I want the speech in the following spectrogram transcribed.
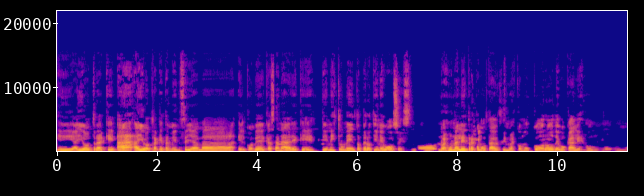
Y hay otra que, ah, hay otra que también se llama El Conde de Casanare, que tiene instrumentos, pero tiene voces. No, no es una letra como tal, sino es como un coro de vocales, un, un,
